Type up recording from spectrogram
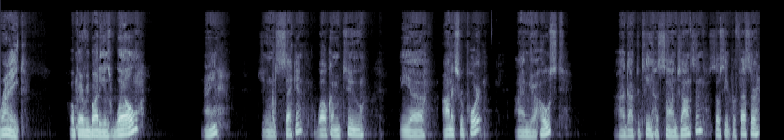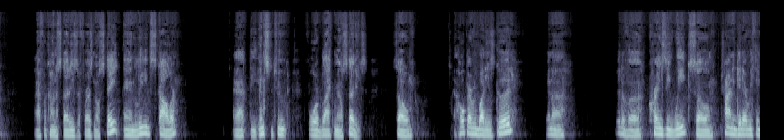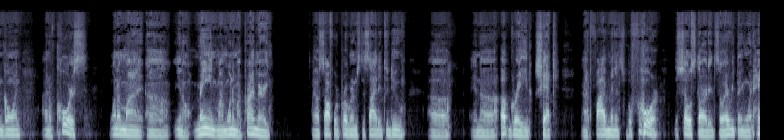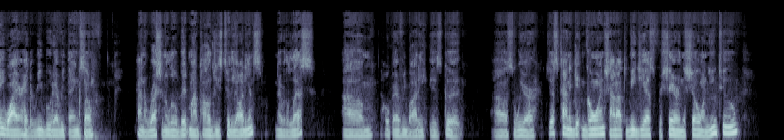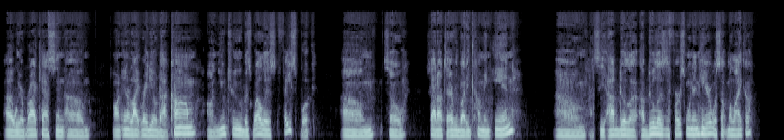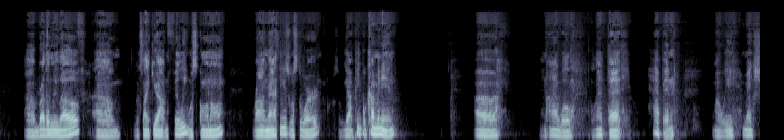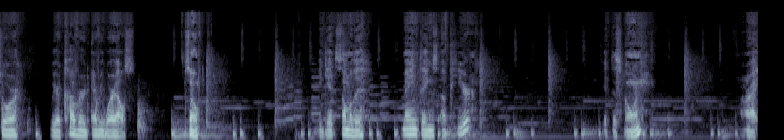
Right. Hope everybody is well. Right. June 2nd. Welcome to the uh, Onyx Report. I'm your host, uh, Dr. T. Hasan Johnson, Associate Professor, Africana Studies at Fresno State, and lead scholar at the Institute for Black Male Studies. So I hope everybody is good. Been a bit of a crazy week, so I'm trying to get everything going. And of course, one of my uh, you know main my one of my primary uh, software programs decided to do uh, an uh, upgrade check at five minutes before the show started, so everything went haywire. Had to reboot everything, so kind of rushing a little bit. My apologies to the audience. Nevertheless, um, hope everybody is good. Uh, so we are just kind of getting going. Shout out to BGS for sharing the show on YouTube. Uh, we are broadcasting um, on innerlightradio.com, on YouTube, as well as Facebook. Um, so shout out to everybody coming in. Um, I see Abdullah. Abdullah is the first one in here. What's up, Malika? Uh, brotherly love. Um, looks like you're out in Philly. What's going on? Ron Matthews, what's the word? So we got people coming in. Uh, and I will let that happen while we make sure we are covered everywhere else. So let me get some of the main things up here. Get this going. All right.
